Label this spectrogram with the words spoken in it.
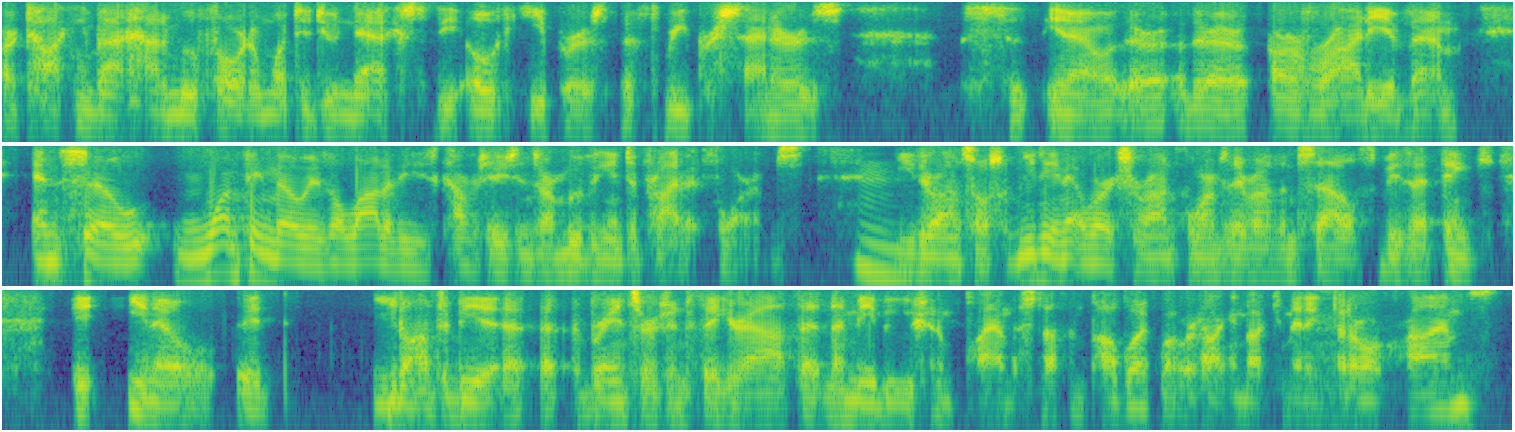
are talking about how to move forward and what to do next. The Oath Keepers, the Three Percenters, you know, there there are a variety of them. And so one thing though is a lot of these conversations are moving into private forums, hmm. either on social media networks or on forums they run themselves. Because I think it, you know, it you don't have to be a, a brain surgeon to figure out that maybe we shouldn't plan this stuff in public when we're talking about committing federal crimes.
